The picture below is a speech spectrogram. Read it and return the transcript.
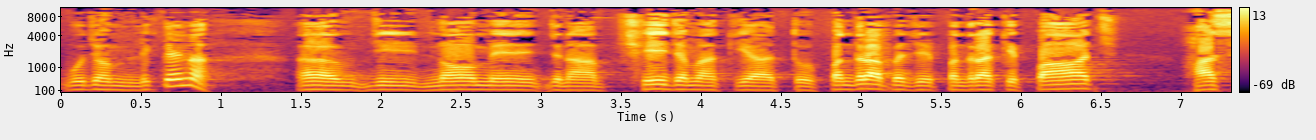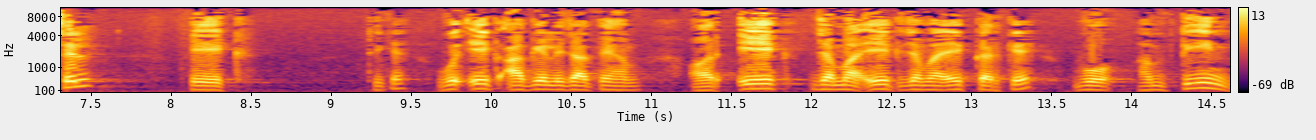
وہ جو ہم لکھتے ہیں نا جی نو میں جناب چھ جمع کیا تو پندرہ بجے، پندرہ کے پانچ حاصل، ایک، ٹھیک ہے؟ وہ ایک آگے لے جاتے ہیں ہم اور ایک جمع ایک جمع، ایک کر کے وہ ہم تین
